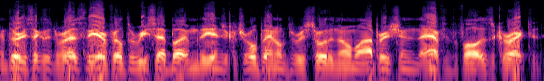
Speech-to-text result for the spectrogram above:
In 30 seconds, to press the air filter reset button with the engine control panel to restore the normal operation after the fault is corrected.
